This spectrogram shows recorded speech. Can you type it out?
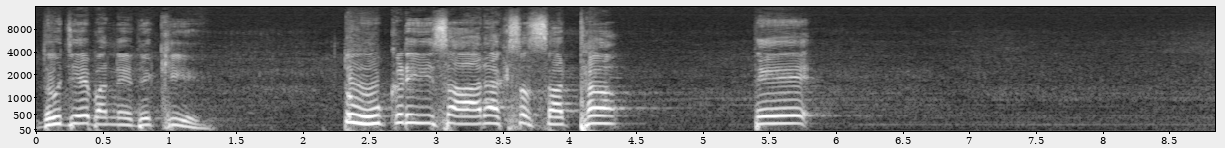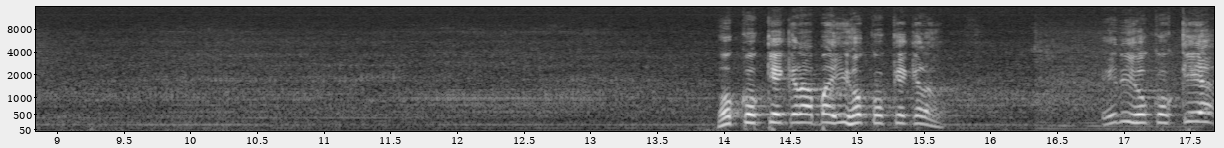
ਦੂਜੇ ਬੰਨੇ ਦੇਖੀਏ। ਧੂਕੜੀ ਆਰਐਕਸ 60 ਤੇ ਹੋ ਕੋਕੇ ਕਰਾ ਭਾਈ ਹੋ ਕੋਕੇ ਕਰਾ। ਇਹਦੀ ਹੋ ਕੋਕੇ ਆ।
